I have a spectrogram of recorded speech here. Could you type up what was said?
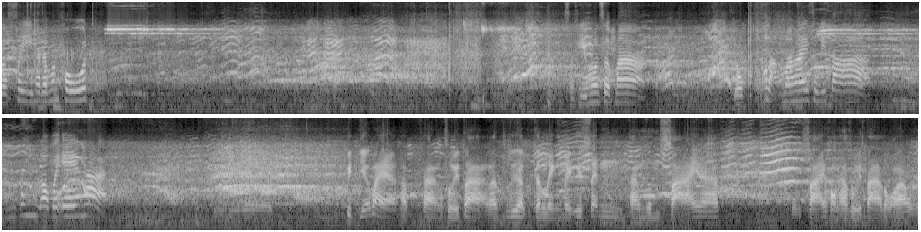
ต่อ4ค่ะดัมเบิลฟูดสถีมนเสิร์ฟมายกหลังมาให้สุนิตาตีหลุดออกไปเองค่ะ ปิดเยอะไปอะครับ ทางสุนิตาแล้วเลือกจะเล็งไปที่เส้นทางมุมซ้ายนะครับ มุมซ้ายของทางสุนิตาแต่ว่าโอ้โห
